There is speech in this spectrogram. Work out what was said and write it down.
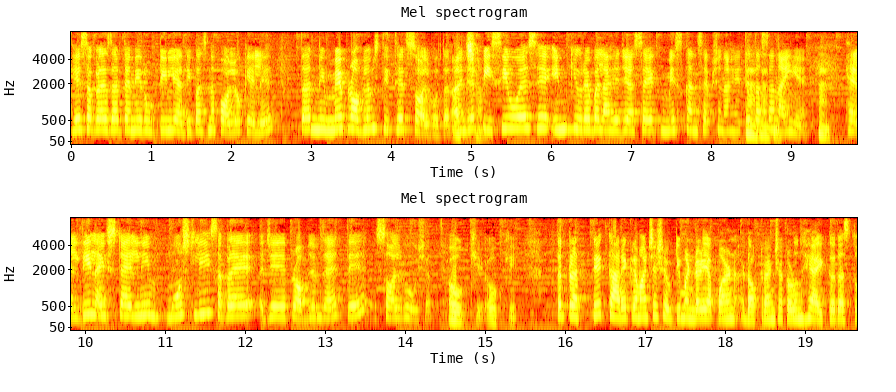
हे सगळं जर त्यांनी रुटीनली आधीपासून फॉलो केले तर निम्मे प्रॉब्लेम्स तिथेच सॉल्व्ह होतात. म्हणजे. पीसीओएस हे इनक्युरेबल आहे जे असं एक मिसकन्सेप्शन आहे ते तसं नाही आहे हेल्दी लाईफस्टाईलनी मोस्टली सगळे जे प्रॉब्लेम्स आहेत ते सॉल्व्ह होऊ शकतात. ओके ओके तर प्रत्येक कार्यक्रमाच्या शेवटी मंडळी आपण डॉक्टरांच्याकडून हे ऐकत असतो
